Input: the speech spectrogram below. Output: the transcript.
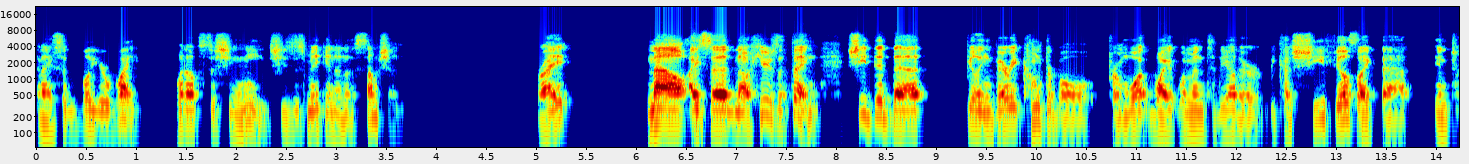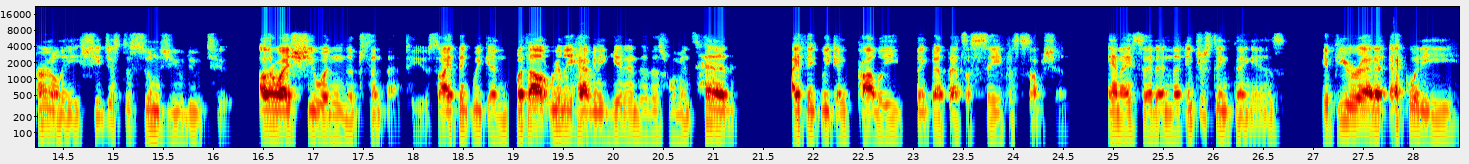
And I said, "Well, you're white. What else does she need? She's just making an assumption." Right? Now, I said, "Now here's the thing. She did that feeling very comfortable from what white woman to the other because she feels like that internally. She just assumes you do too. Otherwise, she wouldn't have sent that to you. So I think we can, without really having to get into this woman's head, I think we can probably think that that's a safe assumption. And I said, and the interesting thing is, if you were at an equity,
